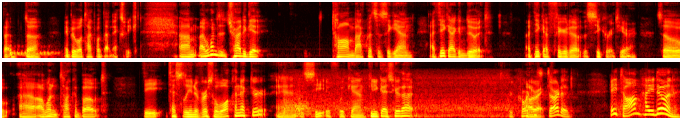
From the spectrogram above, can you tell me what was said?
but uh, maybe we'll talk about that next week. Um, I wanted to try to get Tom back with us again. I think I can do it. I think I've figured out the secret here. So uh, I want to talk about the Tesla Universal Wall Connector and see if we can. Can you guys hear that? Recording All right. started. Hey Tom, how you doing?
